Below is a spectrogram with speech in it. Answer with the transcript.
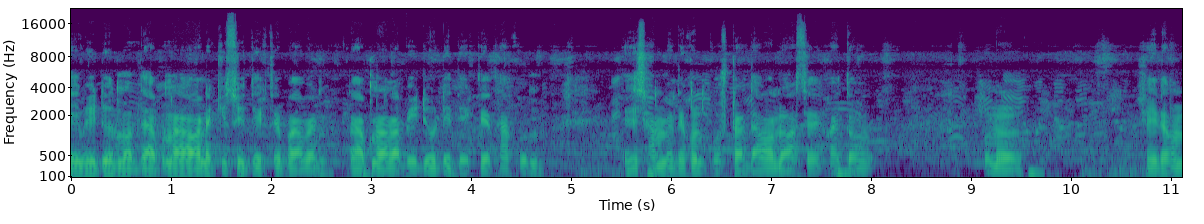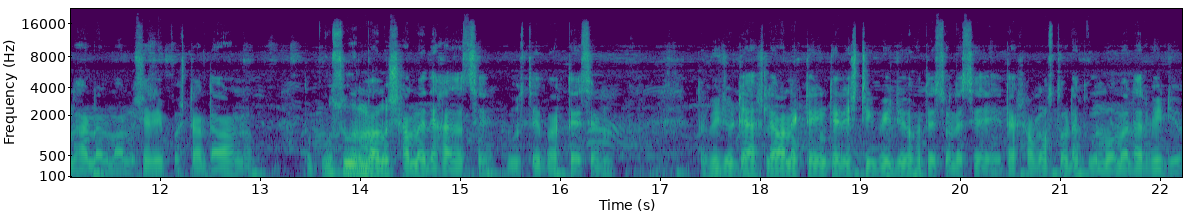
এই ভিডিওর মধ্যে আপনারা অনেক কিছুই দেখতে পাবেন। তো আপনারা ভিডিওটি দেখতে থাকুন। এই যে সামনে দেখুন, পোস্টার দেওয়ানো আছে। হয়তো কোনো সেই রকম ধরনের মানুষের এই পোস্টার দেওয়ানো। তো প্রচুর মানুষ সামনে দেখা যাচ্ছে, বুঝতেই পারতেছেন। তো ভিডিওটি আসলে অনেকটা ইন্টারেস্টিং ভিডিও হতে চলেছে। এটা সমস্তটা কুম্ভ মেলার ভিডিও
